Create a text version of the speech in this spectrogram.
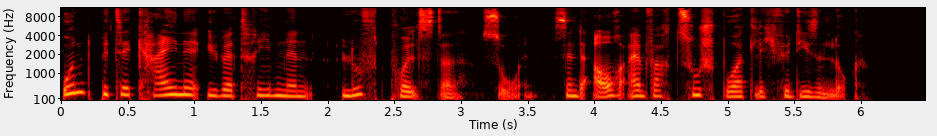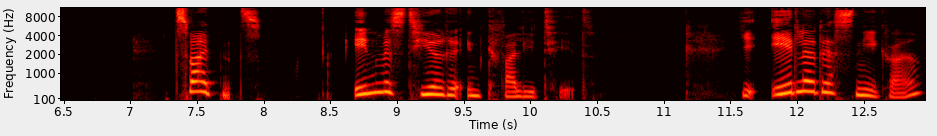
Und bitte keine übertriebenen Luftpolstersohlen. Sind auch einfach zu sportlich für diesen Look. Zweitens. Investiere in Qualität. Je edler der Sneaker,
